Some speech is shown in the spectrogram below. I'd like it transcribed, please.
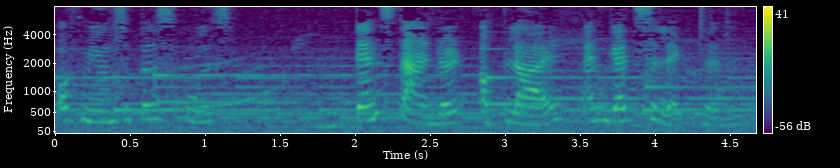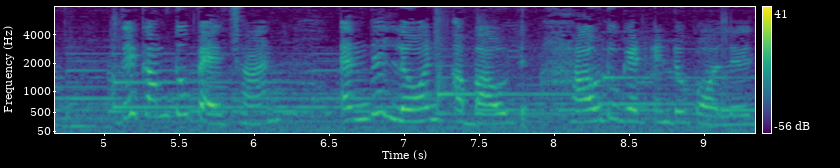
of municipal schools 10 standard apply and get selected. They come to Pehchaan and they learn about how to get into college,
